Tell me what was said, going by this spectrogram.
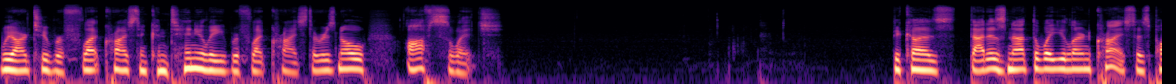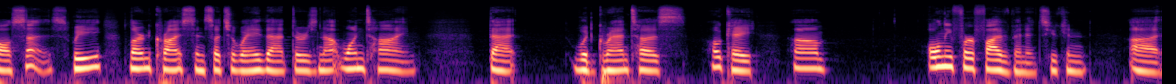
We are to reflect Christ and continually reflect Christ. There is no off switch. Because that is not the way you learn Christ, as Paul says. We learn Christ in such a way that there is not one time that would grant us, okay, um, only for five minutes you can, uh,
